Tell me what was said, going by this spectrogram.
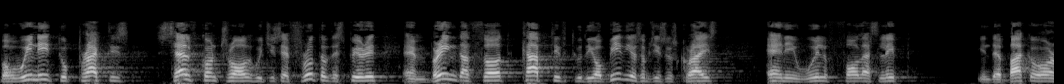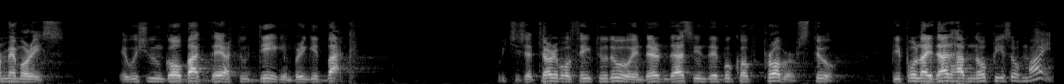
but we need to practice self-control, which is a fruit of the Spirit, and bring that thought captive to the obedience of Jesus Christ, and it will fall asleep in the back of our memories. And we shouldn't go back there to dig and bring it back, which is a terrible thing to do. And there, that's in the book of Proverbs too. People like that have no peace of mind.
